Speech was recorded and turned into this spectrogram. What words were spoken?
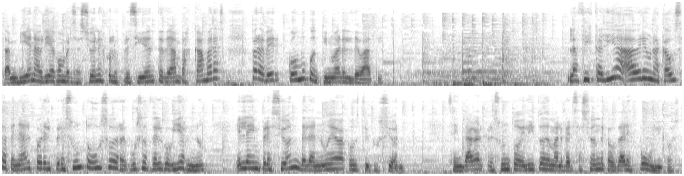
También habría conversaciones con los presidentes de ambas cámaras para ver cómo continuar el debate. La Fiscalía abre una causa penal por el presunto uso de recursos del gobierno en la impresión de la nueva Constitución. Se indaga el presunto delito de malversación de caudales públicos,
